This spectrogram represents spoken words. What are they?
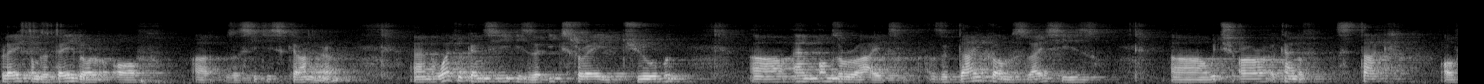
placed on the table of uh, the CT scanner and what you can see is the X-ray tube uh, and on the right, the DICOM slices, uh, which are a kind of stack of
